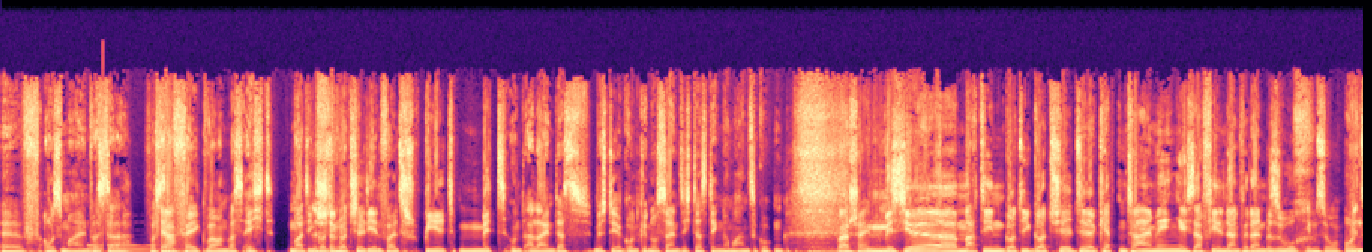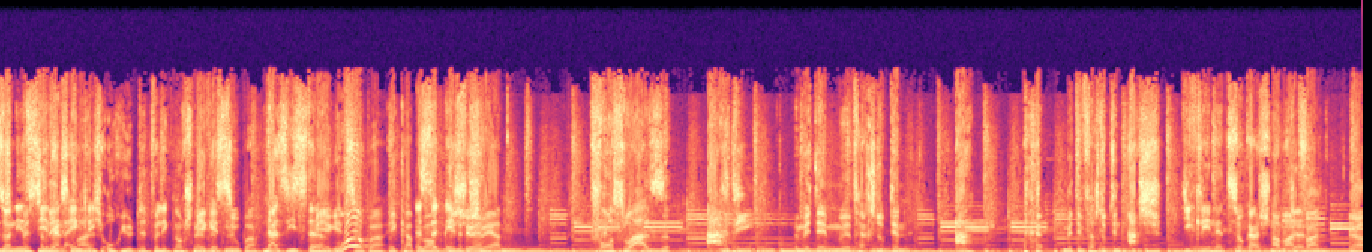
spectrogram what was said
äh, ausmalen, was da, was Ja. da fake war und was echt. Martin stimmt. Gottschild jedenfalls spielt mit und allein das müsste ja Grundgenuss sein, sich das Ding nochmal anzugucken. Wahrscheinlich. Monsieur äh, Martin Gotti Gottschild, äh, Captain Timing, ich sag vielen Dank für deinen Besuch. Ebenso. Und Winson, bis zum nächsten Mal. eigentlich auch gut. Das will ich noch schnell Mir geht's wissen. super. Na, siehst du. Mir geht's Uh, super. Ich habe überhaupt keine schön? Beschwerden. Françoise Hardy mit dem äh, verschluckten A. mit dem verschluckten Asch Die kleine Zuckerschnute. am Anfang. Ja,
